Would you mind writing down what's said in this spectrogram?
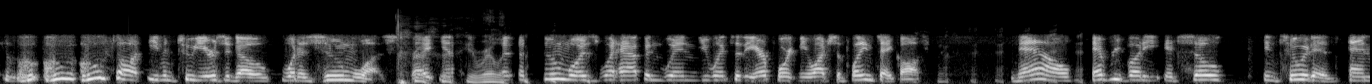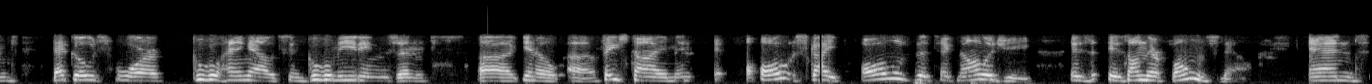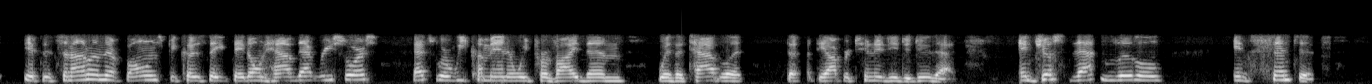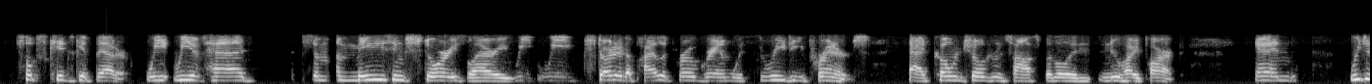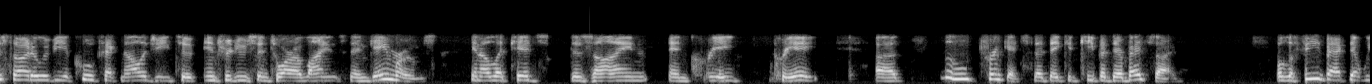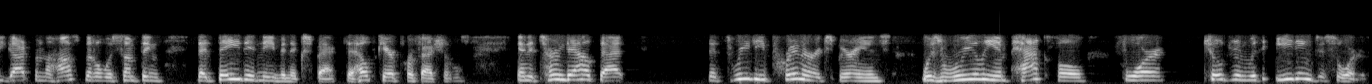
who, who who thought even two years ago what a Zoom was, right? You, know, you really a, a Zoom was what happened when you went to the airport and you watched the plane take off. now everybody, it's so intuitive, and that goes for Google Hangouts and Google Meetings and uh, you know uh, FaceTime and all Skype. All of the technology is is on their phones now, and if it's not on their phones because they, they don't have that resource, that's where we come in and we provide them with a tablet the, the opportunity to do that. And just that little incentive helps kids get better. We we have had some amazing stories, Larry. We we started a pilot program with 3D printers at Cohen Children's Hospital in New Hyde Park. And we just thought it would be a cool technology to introduce into our Lions Den game rooms. You know, let kids design and create create uh, little trinkets that they could keep at their bedside. Well, the feedback that we got from the hospital was something that they didn't even expect, the healthcare professionals. And it turned out that the 3D printer experience was really impactful for children with eating disorders.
